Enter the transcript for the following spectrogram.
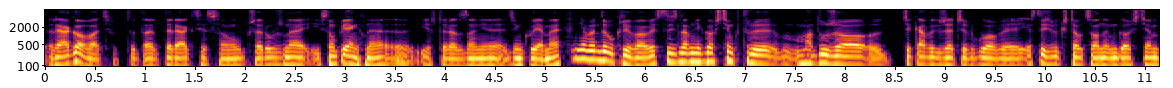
reagować. To- Te, te reakcje są przeróżne i są piękne. E, Jeszcze raz za nie dziękujemy. Nie będę ukrywał, jesteś dla mnie gościem, który ma dużo ciekawych rzeczy w głowie. Jesteś wykształconym gościem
